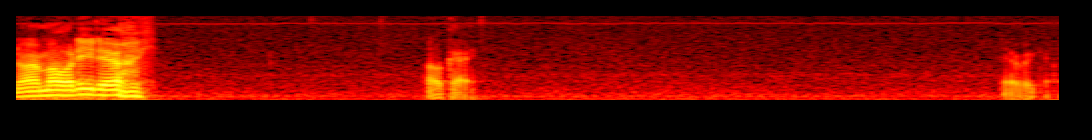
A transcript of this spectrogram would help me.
Norma, what are you doing? Okay. There we go.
